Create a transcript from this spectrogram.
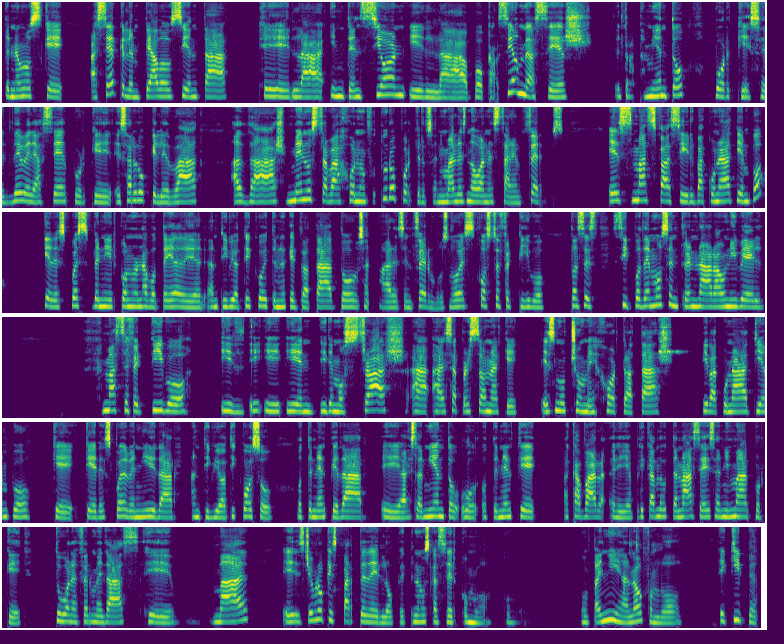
tenemos que hacer que el empleado sienta eh, la intención y la vocación de hacer el tratamiento porque se debe de hacer, porque es algo que le va a dar menos trabajo en un futuro porque los animales no van a estar enfermos. Es más fácil vacunar a tiempo que después venir con una botella de antibiótico y tener que tratar a todos los animales enfermos, ¿no? Es costo efectivo. Entonces, si podemos entrenar a un nivel más efectivo y, y, demostrar a, esa persona que es mucho mejor tratar y vacunar a tiempo que, que después venir y dar antibióticos o, o tener que dar eh, aislamiento o, tener que acabar eh, aplicando eutanasia a ese animal porque tuvo una enfermedad eh, mal, es, yo creo que es parte de lo que tenemos que hacer como, como compañía, ¿no? Como equipo.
